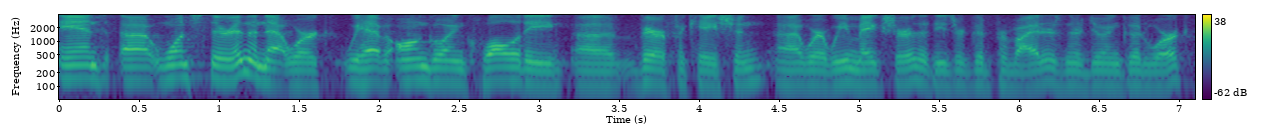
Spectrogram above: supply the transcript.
And uh, once they're in the network, we have ongoing quality uh, verification uh, where we make sure that these are good providers and they're doing good work.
